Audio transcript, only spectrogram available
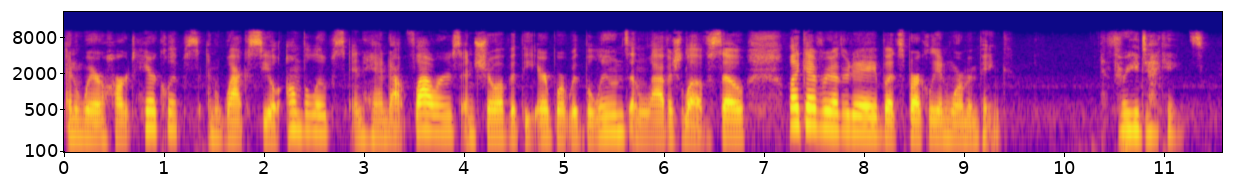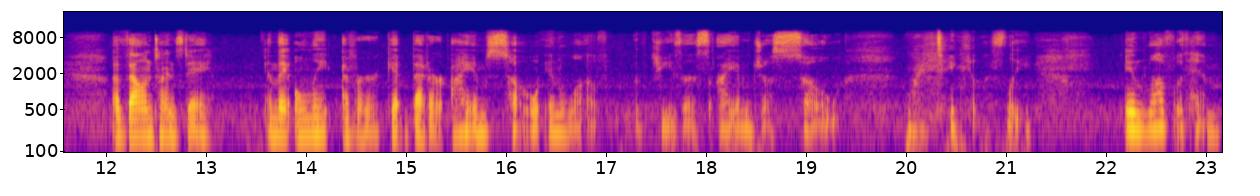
and wear heart hair clips and wax seal envelopes and hand out flowers and show up at the airport with balloons and lavish love. So, like every other day, but sparkly and warm and pink. Three decades of Valentine's Day, and they only ever get better. I am so in love with Jesus. I am just so ridiculously in love with him.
